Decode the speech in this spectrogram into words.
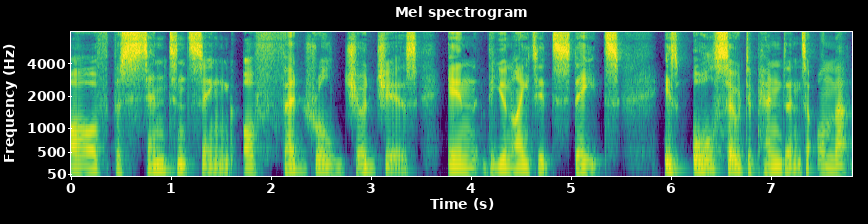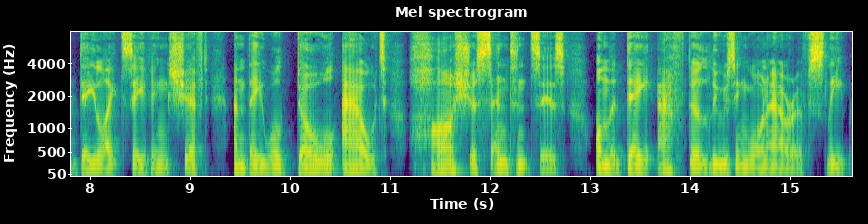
of the sentencing of federal judges in the United States is also dependent on that daylight saving shift. And they will dole out harsher sentences on the day after losing one hour of sleep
